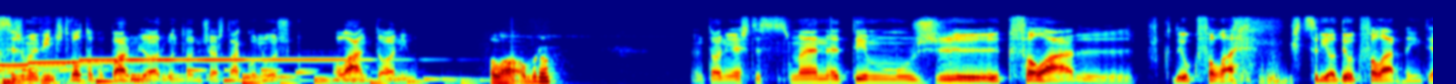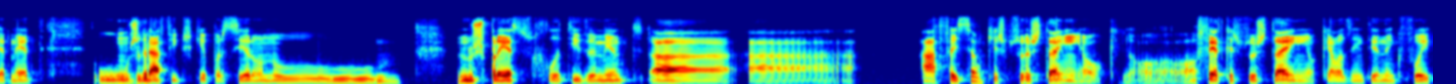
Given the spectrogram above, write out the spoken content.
sejam bem-vindos de volta ao Papar Melhor. O António já está connosco. Olá, António. Olá, Álvaro. António, esta semana temos uh, que falar, uh, porque deu que falar, isto seria o deu que falar na internet, uns gráficos que apareceram no, no Expresso relativamente à, à, à afeição que as pessoas têm, ou ao, ao afeto que as pessoas têm, ou que elas entendem que foi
